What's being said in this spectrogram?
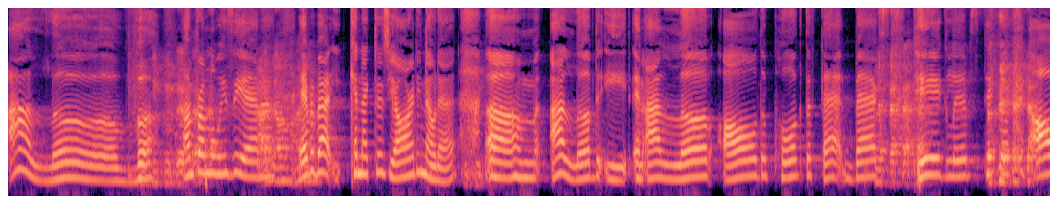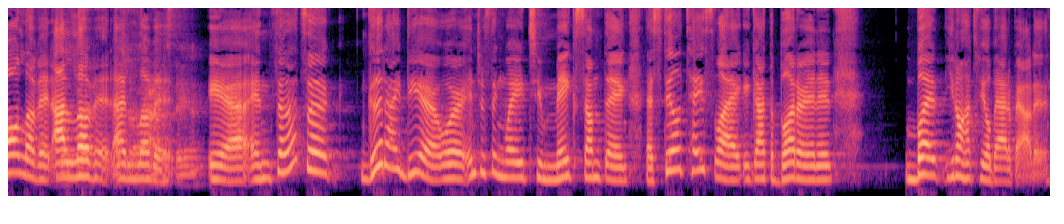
I love I'm from Louisiana. I know, I know. Everybody connectors, y'all already know that. Um I love to eat and I love all the pork, the fat backs, pig lips, pickle, all of it. I love it. I love it. Yeah, and so that's a good idea or interesting way to make something that still tastes like it got the butter in it, but you don't have to feel bad about it.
